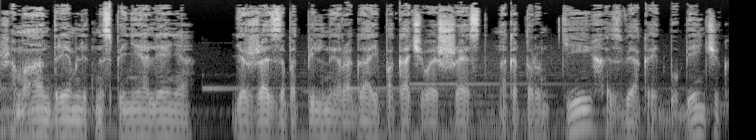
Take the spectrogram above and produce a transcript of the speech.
Шаман дремлет на спине оленя, держась за подпильные рога и покачивая шест, на котором тихо звякает бубенчик,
